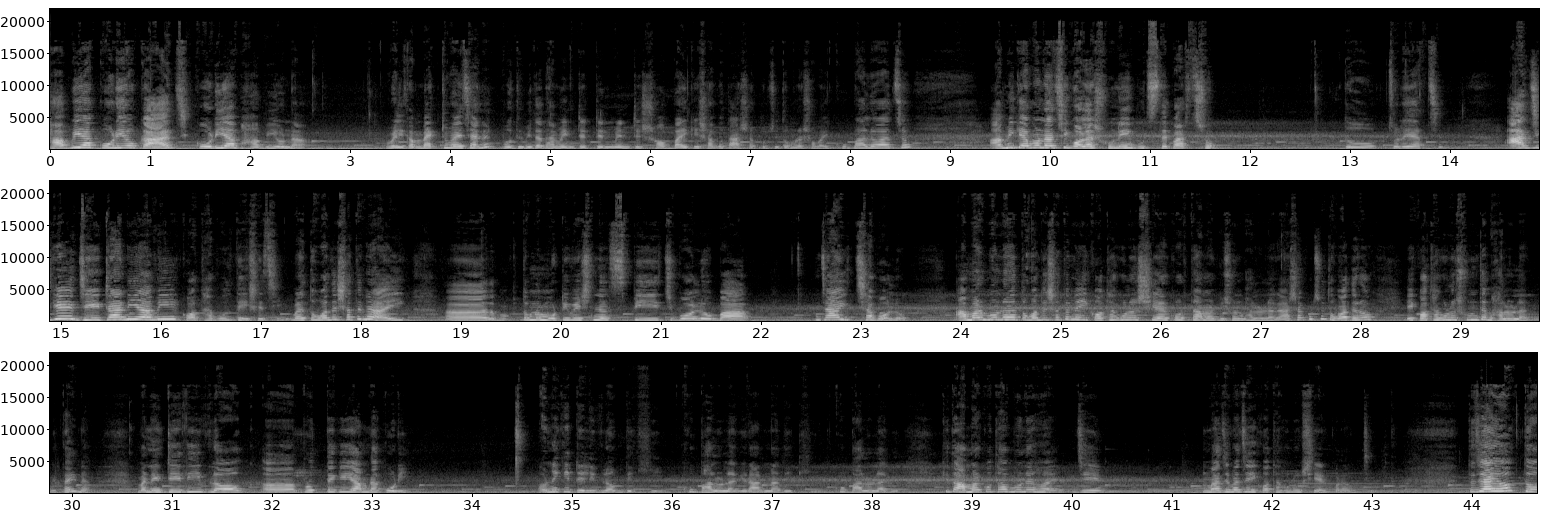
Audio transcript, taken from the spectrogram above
ভাবিয়া করিও কাজ, করিয়া ভাবিও না। Welcome back to my channel Madhumita Dham এন্টারটেনমেন্টের সবাইকে স্বাগত। আশা করছি তোমরা সবাই খুব ভালো আছো। আমি কেমন আছি গলা শুনেই বুঝতে পারছ। তো চলে যাচ্ছে। আজকে যেটা নিয়ে আমি কথা বলতে এসেছি মানে তোমাদের সাথে না এই তোমরা মোটিভেশনাল স্পিচ বলো বা যা ইচ্ছা বলো আমার মনে হয় তোমাদের সাথে না এই কথাগুলো শেয়ার করতে আমার ভীষণ ভালো লাগে। আশা করছি তোমাদেরও এই কথাগুলো শুনতে ভালো লাগবে, তাই না? মানে ডেলি ব্লগ প্রত্যেকেই আমরা করি। অনেকে ডেলি ব্লগ দেখি, খুব ভালো লাগে, রান্না দেখি, খুব ভালো লাগে। কিন্তু আমার কোথাও মনে হয় যে মাঝে মাঝে এই কথাগুলো শেয়ার করা উচিত। তো যাই হোক, তো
